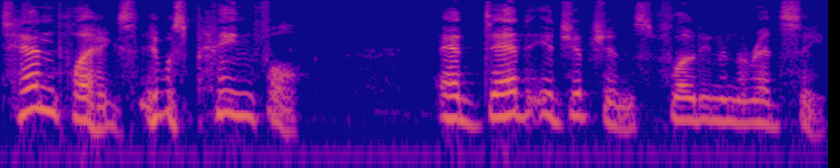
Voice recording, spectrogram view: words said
Ten plagues. It was painful. And dead Egyptians floating in the Red Sea.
